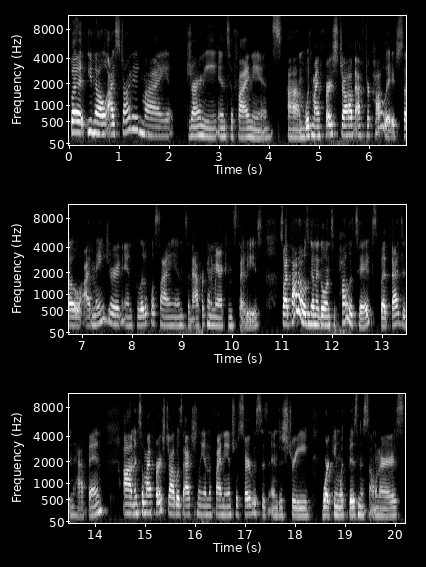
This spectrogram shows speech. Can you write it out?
But you know, I started my journey into finance um, with my first job after college. So I majored in political science and African American studies. So I thought I was going to go into politics, but that didn't happen. Um, and so my first job was actually in the financial services industry, working with business owners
